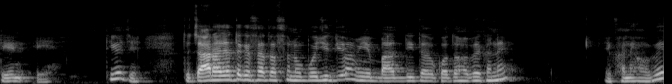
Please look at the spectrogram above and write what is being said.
টেন এ ঠিক আছে? তো চার হাজার থেকে সাতাশশো নব্বই যদি আমি বাদ দিই, তাহলে কত হবে এখানে? এখানে হবে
